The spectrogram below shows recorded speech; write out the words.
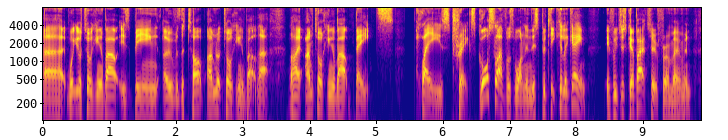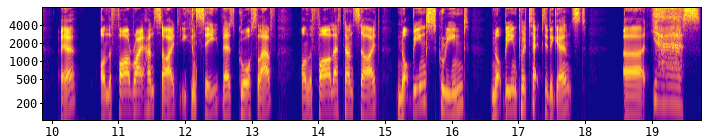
Uh, what you're talking about is being over the top. I'm not talking about that. Like I'm talking about baits, plays, tricks. Gorslav was one in this particular game. If we just go back to it for a moment, yeah. On the far right hand side, you can see there's Gorslav. On the far left hand side, not being screened, not being protected against. Uh, yes,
